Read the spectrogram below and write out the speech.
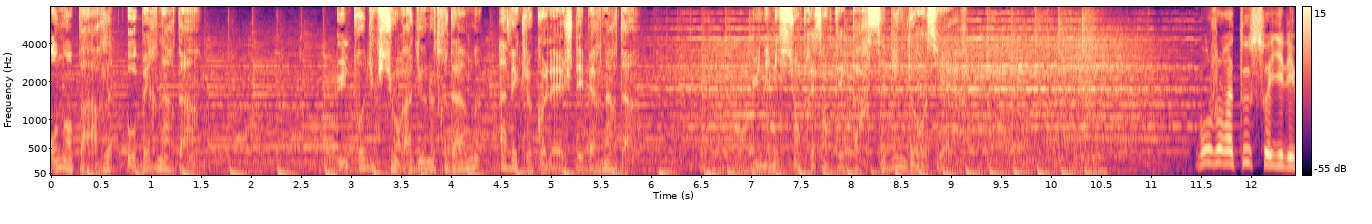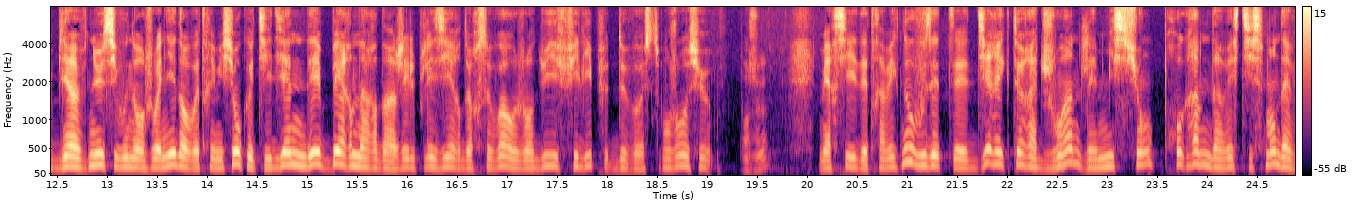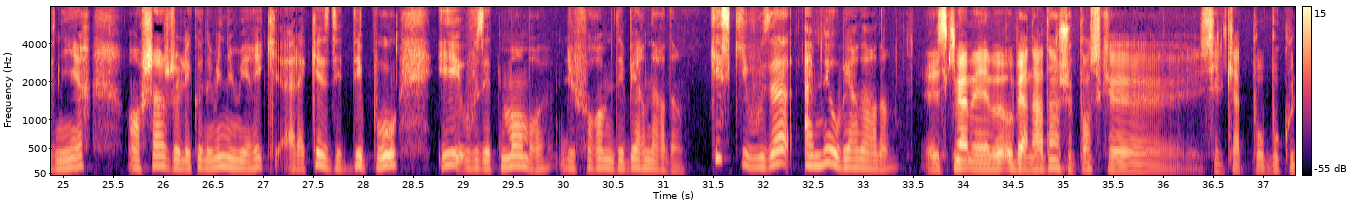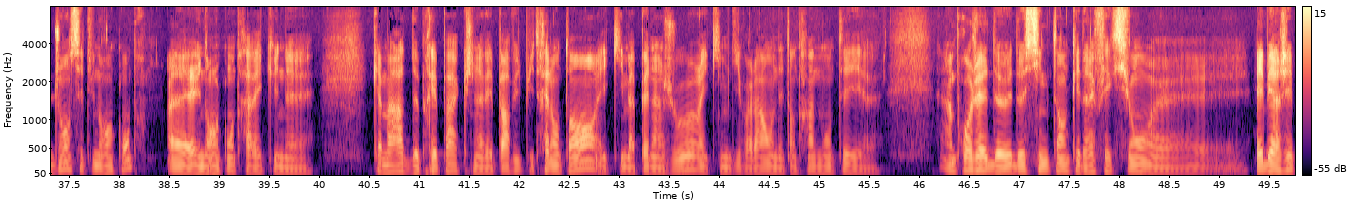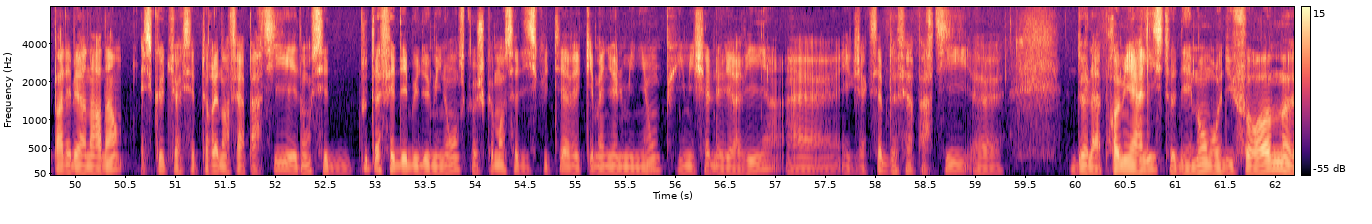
On en parle au Bernardin. Une production Radio Notre-Dame avec le Collège des Bernardins. Une émission présentée par Sabine de Rosière. Bonjour à tous, soyez les bienvenus si vous nous rejoignez dans votre émission quotidienne des Bernardins. J'ai le plaisir de recevoir aujourd'hui Philippe Devost. Bonjour monsieur. Bonjour. Merci d'être avec nous. Vous êtes directeur adjoint de la mission Programme d'investissement d'avenir en charge de l'économie numérique à la Caisse des dépôts et vous êtes membre du Forum des Bernardins. Qu'est-ce qui vous a amené au Bernardin Euh, Ce qui m'a amené au Bernardin, je pense que c'est le cas pour beaucoup de gens, c'est une rencontre. Euh, une rencontre avec une camarade de prépa que je n'avais pas revue depuis très longtemps et qui m'appelle un jour et qui me dit voilà, on est en train de monter euh, un projet de, think tank et de réflexion euh, hébergé par les Bernardins. Est-ce que tu accepterais d'en faire partie? Et donc, c'est tout à fait début 2011 que je commence à discuter avec Emmanuel Mignon, puis Michel de Virville, euh, et que j'accepte de faire partie de la première liste des membres du forum,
